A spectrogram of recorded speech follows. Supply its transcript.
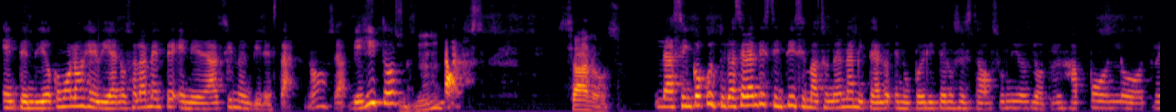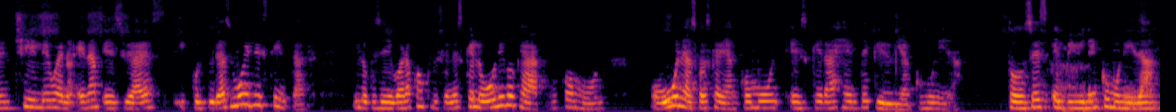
entendido como longevidad no solamente en edad, sino en bienestar, ¿no? O sea, viejitos, sanos. Sanos. Las cinco culturas eran distintísimas, una en la mitad en un pueblito de los Estados Unidos, lo otro en Japón, lo otro en Chile, bueno, eran ciudades y culturas muy distintas. Y lo que se llegó a la conclusión es que lo único que había en común, o unas cosas que había en común, es que era gente que vivía en comunidad. Entonces, el vivir en comunidad,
